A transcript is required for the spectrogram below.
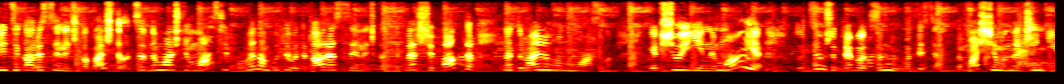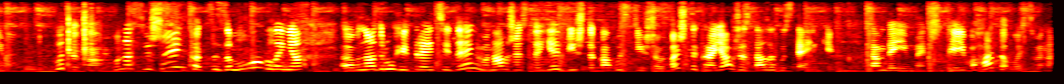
Дивіться, яка росиночка. Бачите, оце в домашньому маслі повинна бути така росиночка. Це перший фактор натурального масла. Якщо її немає, то це вже треба зануритися домашньому на джині. Ось така. Вона свіженька, це замовлення. Е, На другий, третій день вона вже стає більш така густіша. От бачите, края вже стали густенькі. Там, де її менше. Де її багато, ось вона.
